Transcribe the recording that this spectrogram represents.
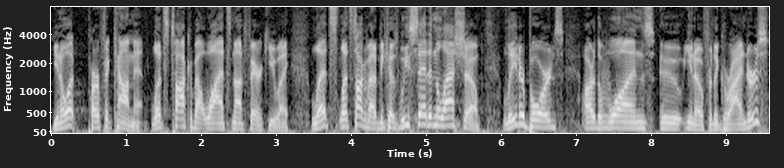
You know what? Perfect comment. Let's talk about why it's not fair, QA. Let's let's talk about it because we said in the last show, leaderboards are the ones who, you know, for the grinders,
